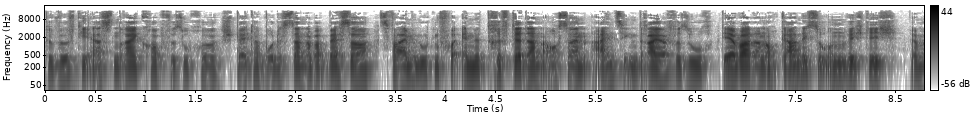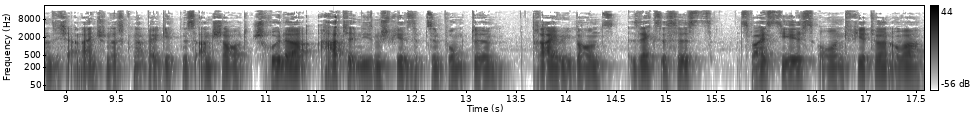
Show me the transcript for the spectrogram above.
bewirft die ersten drei Korbversuche. Später wurde es dann aber besser. Zwei Minuten vor Ende trifft er dann auch seinen einzigen Dreierversuch. Der war dann auch gar nicht so unwichtig, wenn man sich allein schon das knappe Ergebnis anschaut. Schröder hatte in diesem Spiel 17 Punkte, drei Rebounds, sechs Assists, zwei Steals und vier Turnover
